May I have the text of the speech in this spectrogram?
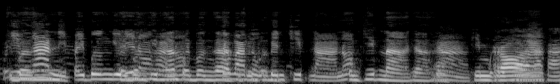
ไปทีเบิ่มงงานนี่ไปเบิ่งอยู่ไปที่เบิ่งน้องทีมงานค่ะไปเบิ่งค่ะแต่ว่าไปเบิ่ต้องงเป็นคลิปหนาเนาะต้องคลิปหน้าจ้ะจ้าพิมพ์รอนะคะ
